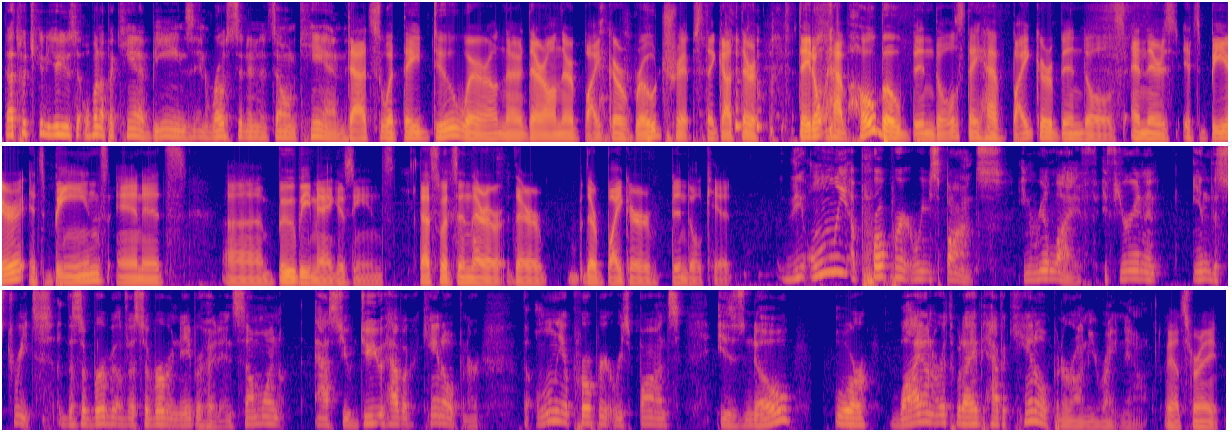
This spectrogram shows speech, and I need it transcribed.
that's what you're going to use to open up a can of beans and roast it in its own can. That's what they do. Where on their they're on their biker road trips. They got their they don't have hobo bindles. They have biker bindles, and there's it's beer, it's beans, and it's uh, booby magazines. That's what's in their their their biker bindle kit. the only appropriate response in real life if you're in an in the streets of the suburb of a suburban neighborhood and someone asks you do you have a can opener the only appropriate response is no or why on earth would i have a can opener on me right now That's right.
